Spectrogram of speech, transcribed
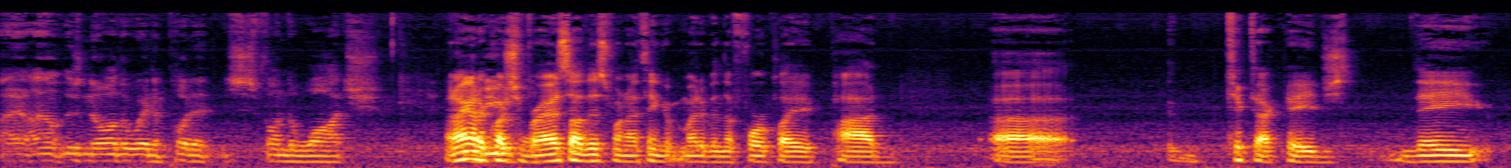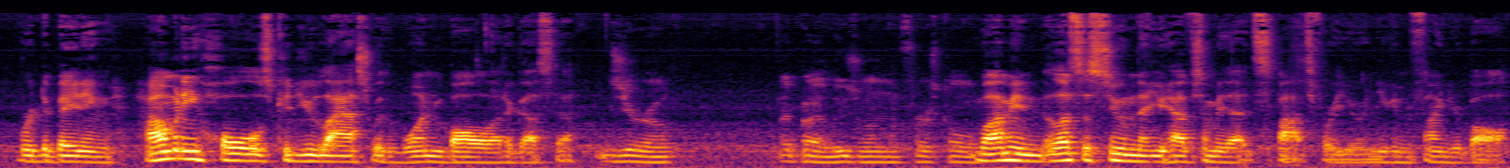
I, I don't. There's no other way to put it. It's just fun to watch. And I got a Beautiful. question for you. I saw this one. I think it might have been the foreplay pod uh, TikTok page. They were debating how many holes could you last with one ball at Augusta. Zero. I'd probably lose one in the first hole. Well, I mean, let's assume that you have somebody that spots for you and you can find your ball.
